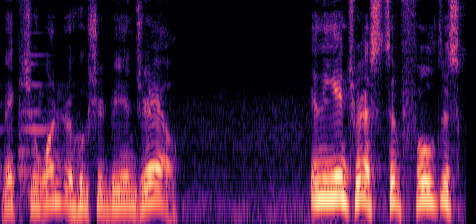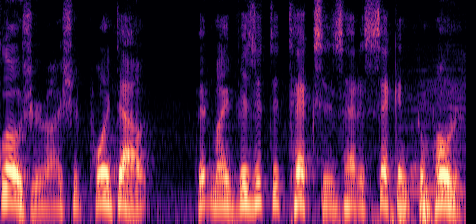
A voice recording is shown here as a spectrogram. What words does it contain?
Makes you wonder who should be in jail. In the interests of full disclosure, I should point out that my visit to Texas had a second component.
